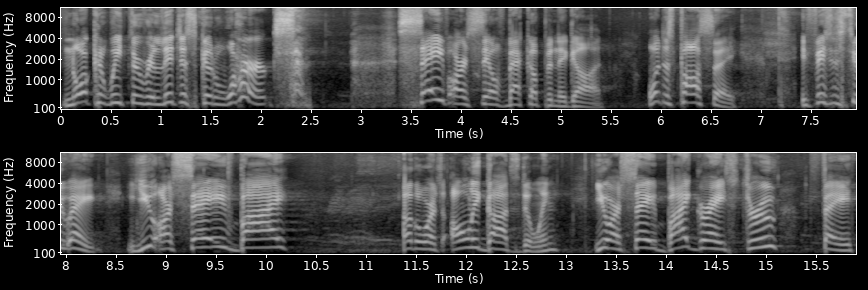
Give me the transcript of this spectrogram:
nor could we, through religious good works, save ourselves back up into God. What does Paul say? Ephesians 2 8, you are saved by, other words, only God's doing. You are saved by grace through faith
